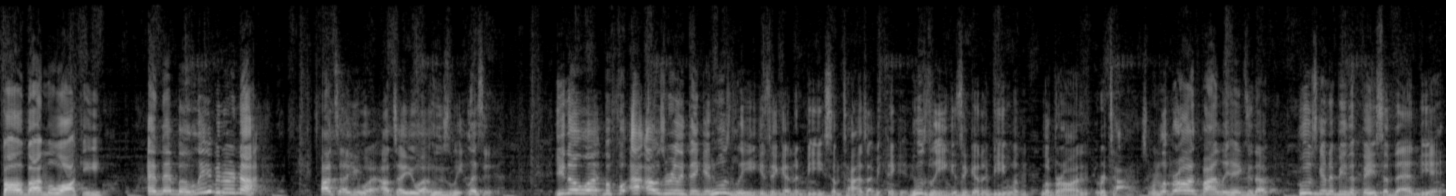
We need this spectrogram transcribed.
Followed by Milwaukee, and then believe it or not, I'll tell you what. I'll tell you what. Who's lead? Listen, you know what? Before I, I was really thinking, whose league is it gonna be? Sometimes I'd be thinking, whose league is it gonna be when LeBron retires? When LeBron finally hangs it up, who's gonna be the face of the NBA?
